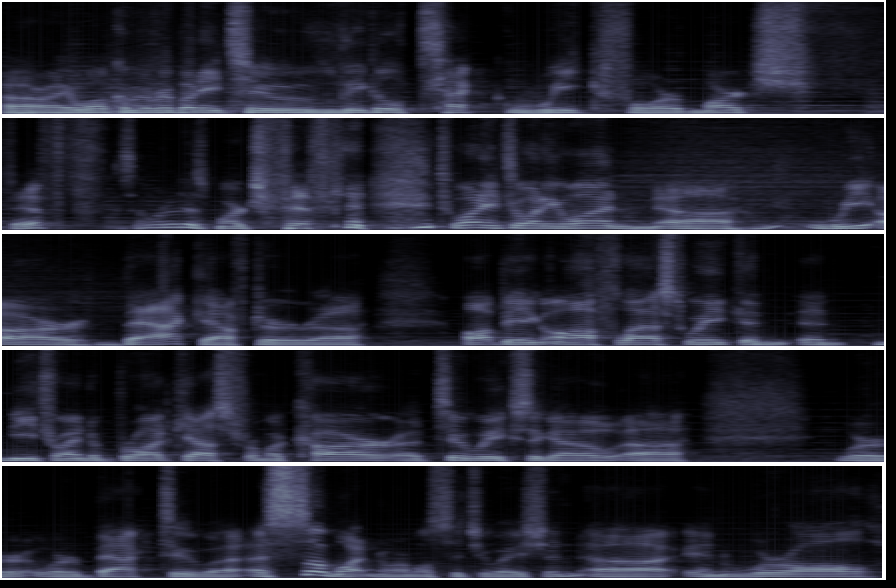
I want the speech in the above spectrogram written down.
All right, welcome everybody to Legal Tech Week for March 5th. Is that what it is? March 5th, 2021. Uh, we are back after uh, being off last week and, and me trying to broadcast from a car uh, two weeks ago. Uh, we're, we're back to uh, a somewhat normal situation. Uh, and we're all,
